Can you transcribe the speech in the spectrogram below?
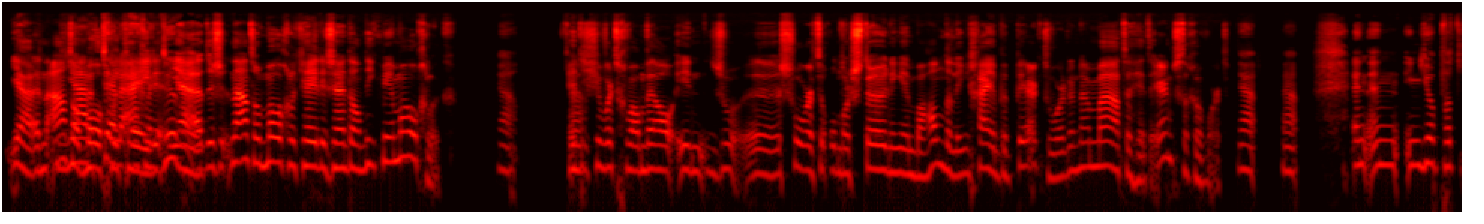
ja, een aantal ja, mogelijkheden. Ja, dus een aantal mogelijkheden zijn dan niet meer mogelijk. Ja. En dus je wordt gewoon wel in zo, uh, soorten ondersteuning en behandeling ga je beperkt worden naarmate het ernstiger wordt. Ja, ja. En, en Job, wat,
